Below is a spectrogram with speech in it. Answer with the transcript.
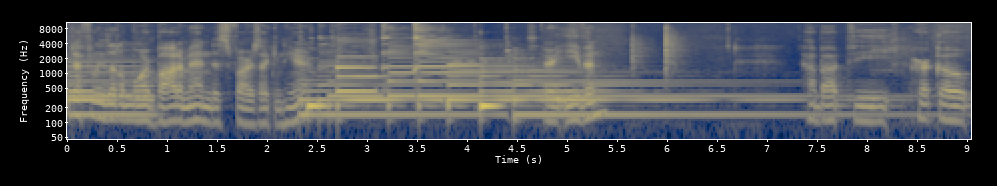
definitely a little more bottom end as far as I can hear. Herco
